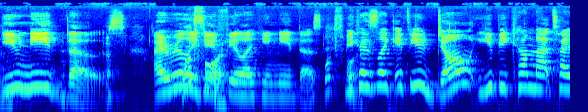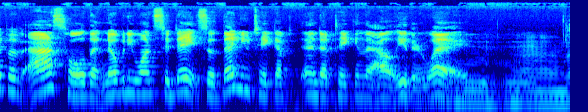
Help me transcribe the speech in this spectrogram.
Yeah. you need those. I really What do for? feel like you need those. What for? Because like if you don't, you become that type of asshole that nobody wants to date. So then you take up end up taking the L either way. Mm, mm.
